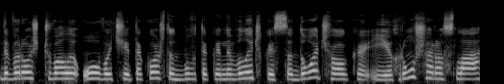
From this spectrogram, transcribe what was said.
де вирощували овочі. Також тут був такий невеличкий садочок, і груша росла,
